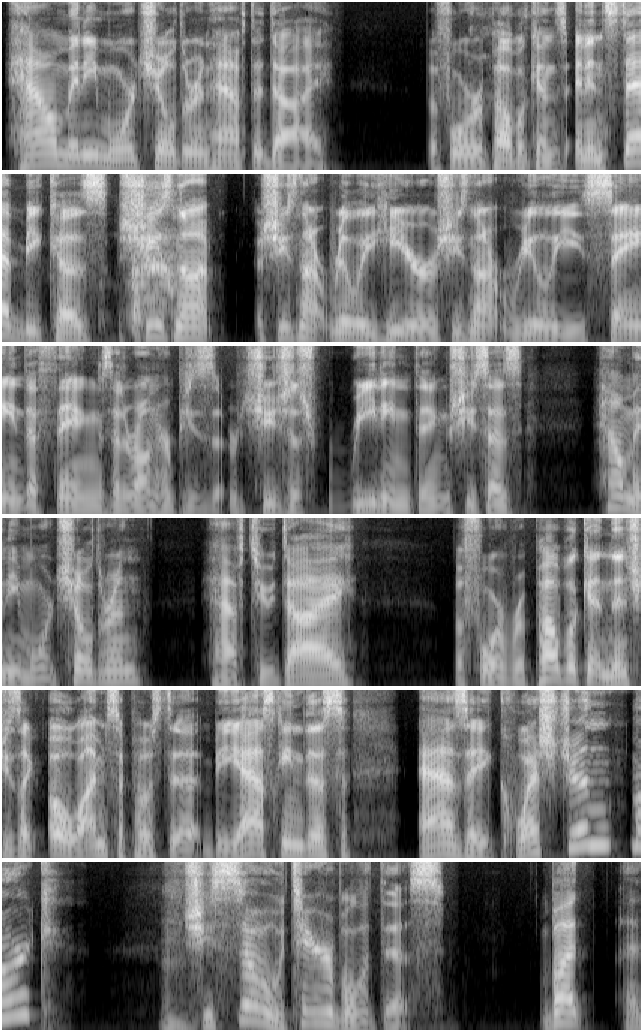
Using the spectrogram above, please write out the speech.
how many more children have to die before Republicans, and instead because she's not she's not really here, she's not really saying the things that are on her pieces. She's just reading things. She says, "How many more children have to die before Republican? And then she's like, "Oh, I'm supposed to be asking this as a question mark?" Mm. She's so terrible at this. But uh,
